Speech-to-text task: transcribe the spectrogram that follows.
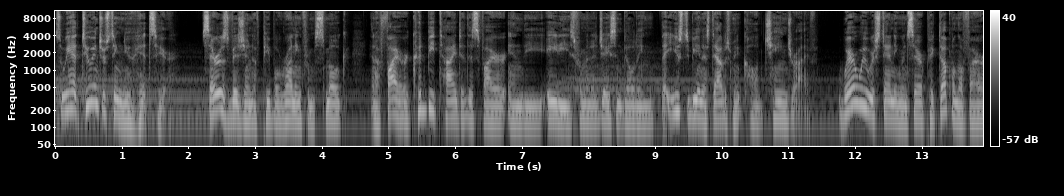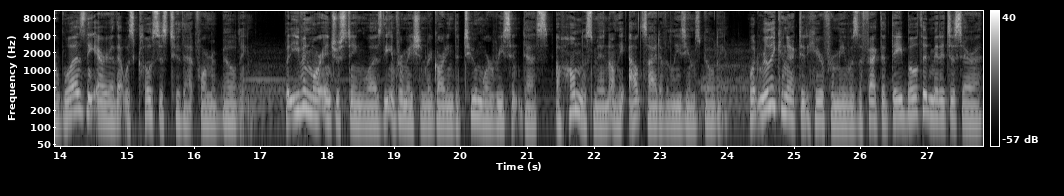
So we had two interesting new hits here. Sara's vision of people running from smoke and a fire could be tied to this fire in the 80s from an adjacent building that used to be an establishment called Chain Drive. Where we were standing when Sara picked up on the fire was the area that was closest to that former building. But even more interesting was the information regarding the two more recent deaths of homeless men on the outside of Elysium's building. What really connected here for me was the fact that they both admitted to Sara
